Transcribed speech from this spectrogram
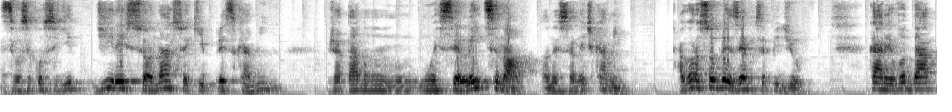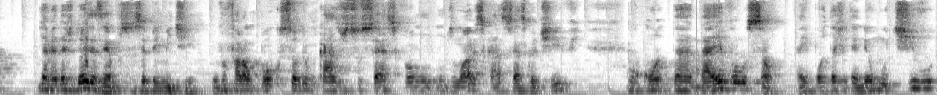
Se você conseguir direcionar sua equipe para esse caminho, já está num, num, excelente sinal, está num excelente caminho. Agora sobre o exemplo que você pediu. Cara, eu vou dar na verdade, dois exemplos, se você permitir. Eu vou falar um pouco sobre um caso de sucesso, que foi um dos maiores casos de sucesso que eu tive, por conta da evolução. É importante entender o motivo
